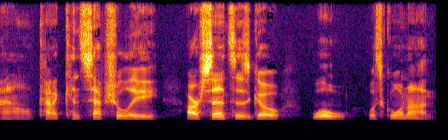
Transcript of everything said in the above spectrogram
I don't know, kind of conceptually, our senses go, "Whoa, what's going on?"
